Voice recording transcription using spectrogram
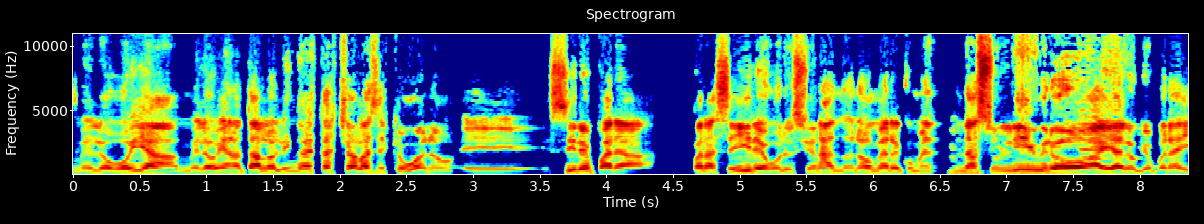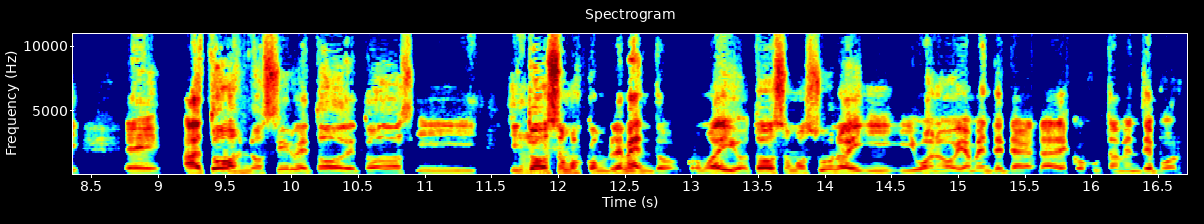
Me lo, voy a, me lo voy a anotar. Lo lindo de estas charlas es que, bueno, eh, sirve para, para seguir evolucionando, ¿no? Me recomendás un libro, hay algo que por ahí eh, a todos nos sirve todo de todos y, todos somos complemento, como digo, todos somos uno y, bueno, obviamente te agradezco justamente por,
